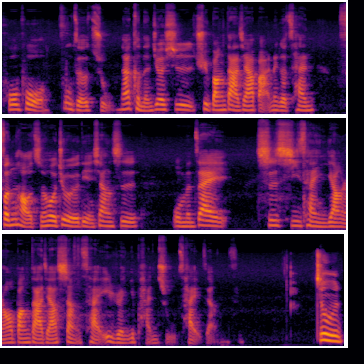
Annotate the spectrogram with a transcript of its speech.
婆婆负责煮，那可能就是去帮大家把那个餐分好之后，就有点像是我们在吃西餐一样，然后帮大家上菜，一人一盘主菜这样子。主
